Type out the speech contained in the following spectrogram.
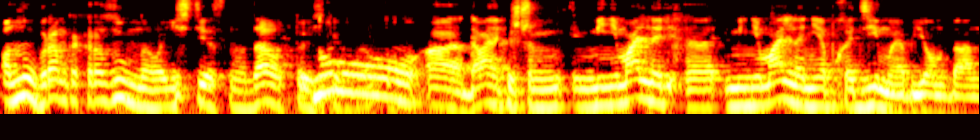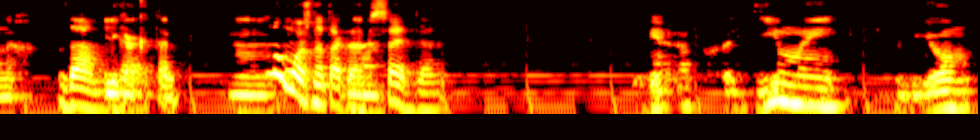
а ну, в рамках разумного, естественно, да? Вот, то есть, ну, как а, давай напишем минимально, э, минимально необходимый объем данных. Да. Или да, как это? Ну, можно так да. написать, да. Необходимый объем,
